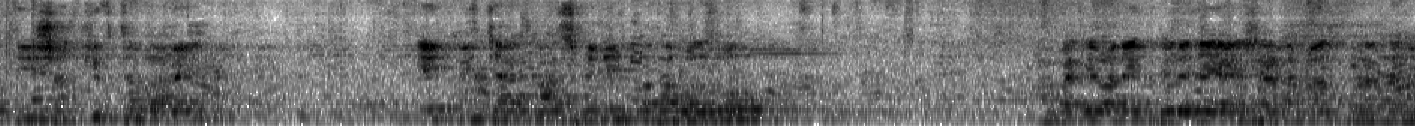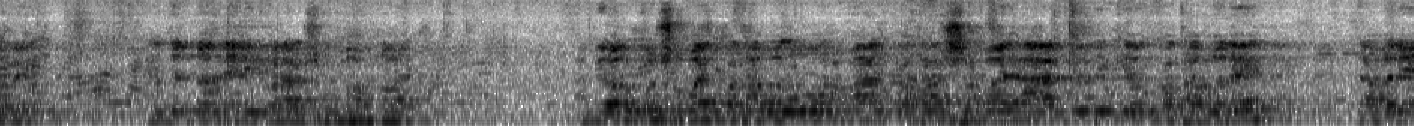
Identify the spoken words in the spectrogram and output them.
অতি সংক্ষিপ্তভাবে এই চার পাঁচ মিনিট কথা বলব। আমাকে অনেক দূরে যাই আসা নামাজ পড়াতে হবে। এই জন্য দেরি করা সম্ভব নয়। আমি অল্প সময় কথা বলব। আমার কথার সময় আর যদি কেউ কথা বলে, তাহলে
